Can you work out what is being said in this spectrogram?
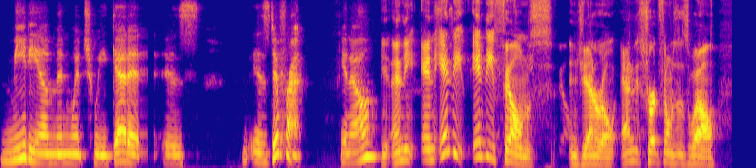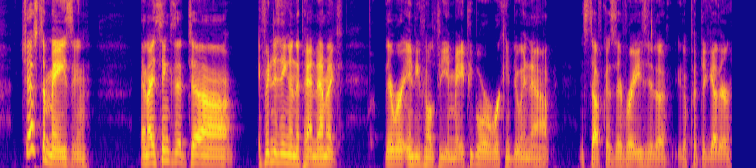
medium in which we get it is is different. You know. and the and indie indie films in general and short films as well, just amazing. And I think that uh, if anything in the pandemic, there were indie films being made. People were working doing that and stuff because they're very easy to you know put together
